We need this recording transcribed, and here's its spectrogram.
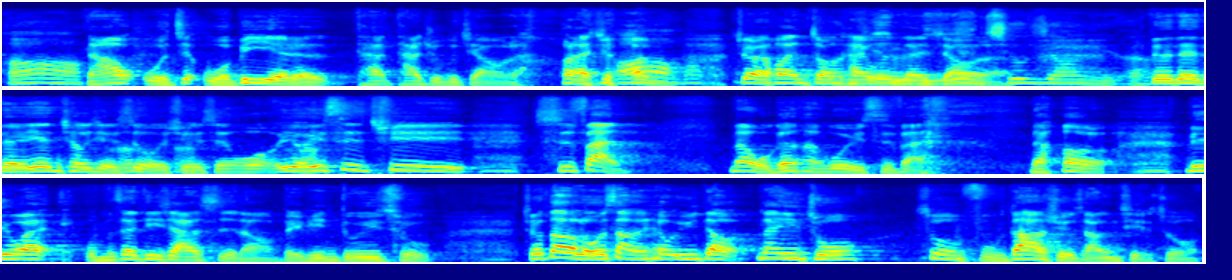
哦，然后我就我毕业了，他他就不教了，后来就换、哦就来换庄开文在教了。秋教你啊？对对对，艳秋姐是我学生。我有一次去吃饭，那我跟韩国瑜吃饭，然后另外我们在地下室了，北平都一处，就到楼上以后遇到那一桌是我们辅大学长姐桌，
